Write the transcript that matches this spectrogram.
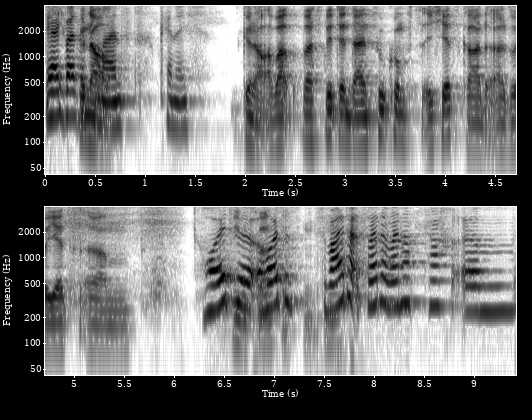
ja. ich weiß, was Genau. du meinst, kenne ich. Genau, aber was wird denn dein Zukunfts-Ich jetzt gerade? Also jetzt, ähm, Heute, 27.. heute zweiter, zweiter Weihnachtstag ähm,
